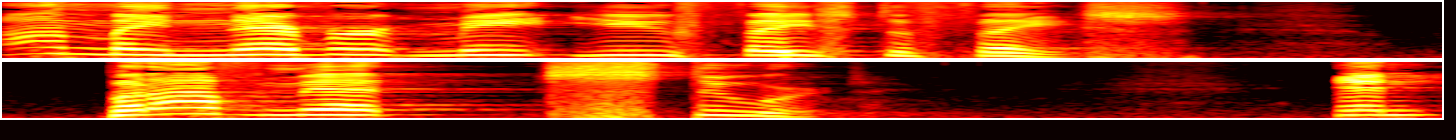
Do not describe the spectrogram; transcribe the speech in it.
I may never meet you face to face, but I've met Stuart. And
